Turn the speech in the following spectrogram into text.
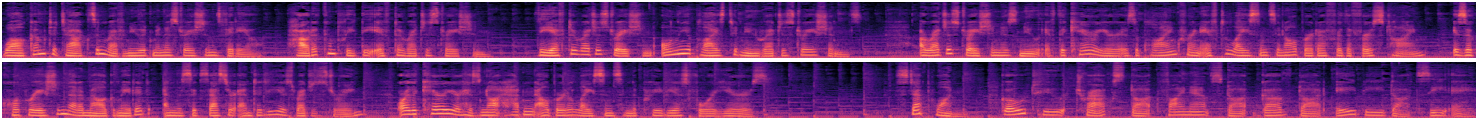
Welcome to Tax and Revenue Administration's video, How to Complete the IFTA Registration. The IFTA registration only applies to new registrations. A registration is new if the carrier is applying for an IFTA license in Alberta for the first time, is a corporation that amalgamated and the successor entity is registering, or the carrier has not had an Alberta license in the previous four years. Step 1. Go to tracs.finance.gov.ab.ca.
